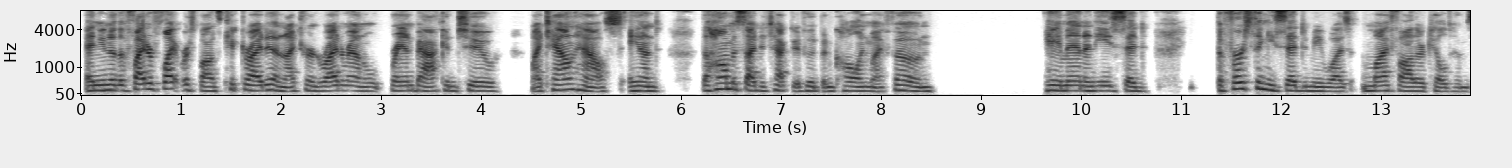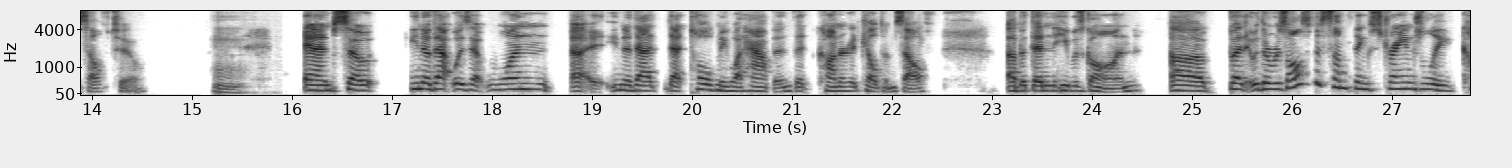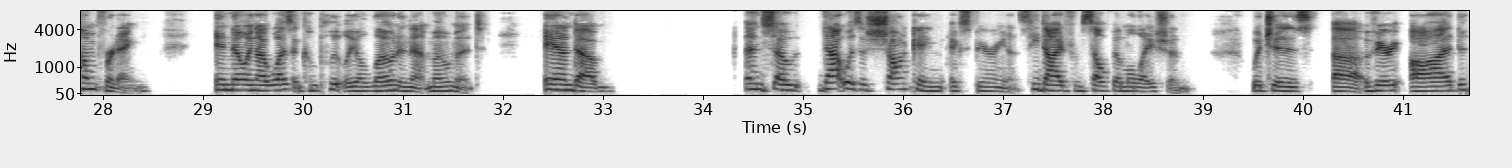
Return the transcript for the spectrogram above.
And you know, the fight or flight response kicked right in, and I turned right around and ran back into my townhouse. And the homicide detective who had been calling my phone came in and he said, the first thing he said to me was, My father killed himself too. Mm. And so, you know, that was at one, uh, you know, that that told me what happened that Connor had killed himself. Uh, but then he was gone. Uh, but there was also something strangely comforting in knowing I wasn't completely alone in that moment. And um, and so that was a shocking experience. He died from self-immolation which is uh, a very odd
